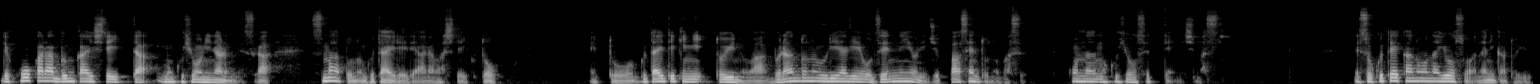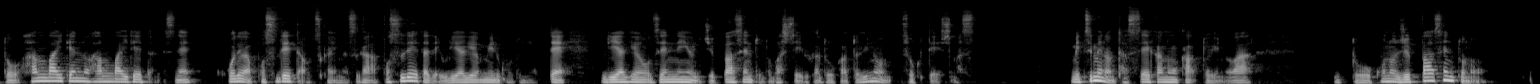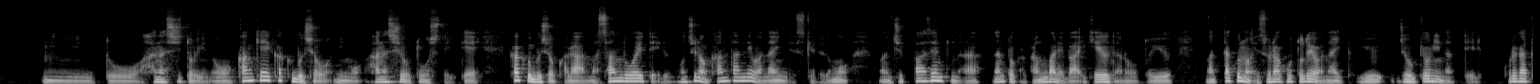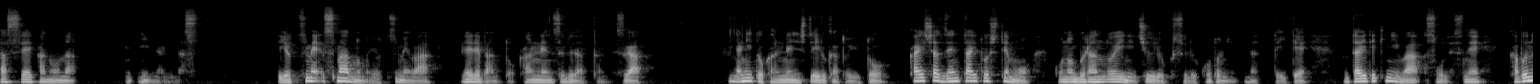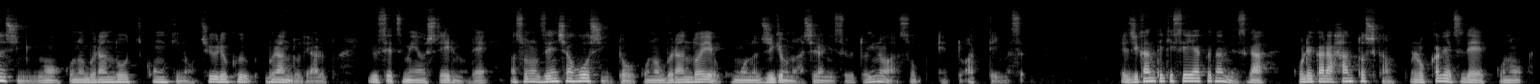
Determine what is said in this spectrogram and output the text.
で、ここから分解していった目標になるんですが、スマートの具体例で表していくと、えっと、具体的にというのは、ブランドの売り上げを前年より10%伸ばす。こんな目標設定にします。で測定可能な要素は何かというと、販売店の販売データですね。ここではポスデータを使いますが、ポスデータで売り上げを見ることによって、売り上げを前年より10%伸ばしているかどうかというのを測定します。三つ目の達成可能かというのは、えっと、この10%のうんと話というのを関係各部署にも話を通していて、各部署からま賛同を得ている。もちろん簡単ではないんですけれども、ま、10%ならなんとか頑張ればいけるだろうという、全くの絵空事ではないという状況になっている。これが達成可能な、になります。で4つ目、スマートの4つ目は、レレバント、関連するだったんですが、何と関連しているかというと、会社全体としてもこのブランド A に注力することになっていて、具体的にはそうですね、株主にもこのブランドを今期の注力ブランドであるという説明をしているので、その全社方針とこのブランド A を今後の事業の柱にするというのはそ、えっと、合っています。で時間的制約なんですが、これから半年間、6ヶ月でこの、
